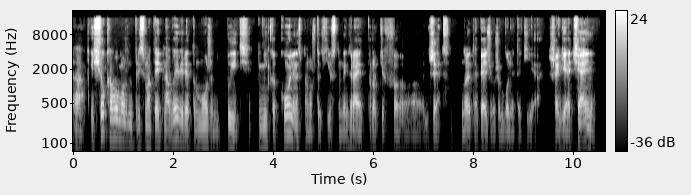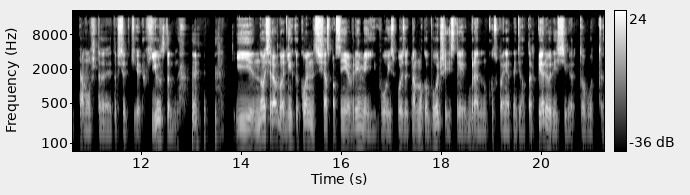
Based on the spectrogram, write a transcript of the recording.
Так, еще кого можно присмотреть на вейвере, это может быть Ника Коллинс, потому что Хьюстон играет против э, Джетс. Но это, опять же, уже более такие шаги отчаяния, потому что это все-таки Хьюстон. И, но все равно Ника Коллинс сейчас в последнее время его используют намного больше. Если Брэндон Кус, понятное дело, там первый ресивер, то вот э,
